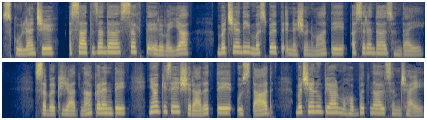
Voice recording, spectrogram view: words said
ਸਕੂਲਾਂ 'ਚ ਅਸਾਤਜ਼ਾਂ ਦਾ ਸਖਤ ਰਵਈਆ, ਬੱਚਿਆਂ ਦੀ ਮਸਬਤ ਨਸ਼ੋਨਮਾ ਤੇ ਅਸਰੰਦਾਜ਼ ਹੁੰਦਾ ਹੈ ਸਬਕ ਯਾਦ ਨਾ ਕਰਨ ਤੇ ਜਾਂ ਕਿਸੇ ਸ਼ਰਾਰਤ ਤੇ ਉਸਤਾਦ ਬੱਚਿਆਂ ਨੂੰ ਪਿਆਰ ਮੁਹੱਬਤ ਨਾਲ ਸਮਝਾਏ।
